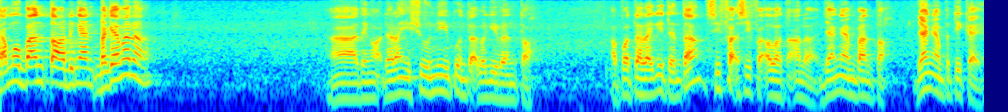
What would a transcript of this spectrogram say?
Kamu bantah dengan bagaimana? Ha tengok dalam isu ni pun tak bagi bantah. Apatah lagi tentang sifat-sifat Allah taala. Jangan bantah. Jangan petikai.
